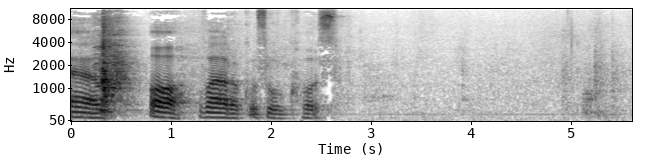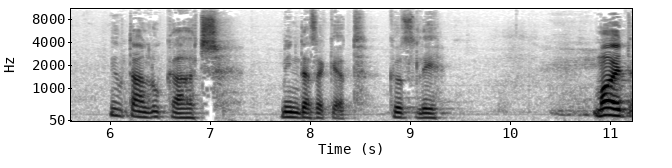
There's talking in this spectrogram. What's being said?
el a várakozókhoz. Miután Lukács mindezeket közli, majd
